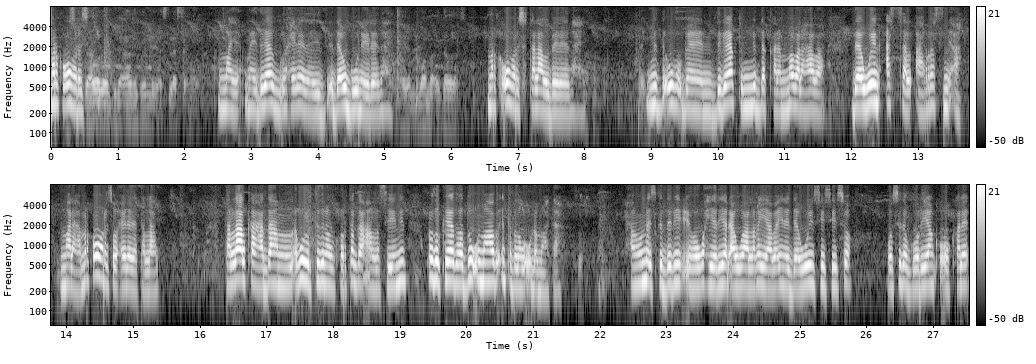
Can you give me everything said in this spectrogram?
marka u horeysa daawada bini aadamka la isla isticmaala maya maya digaag waxay leedahay daawo gooni ay leedahay. Marka u horeysa talaal bay leedahay. Midda u digaagtu midda kale maba lahaba. Daaweyn asal ah rasmi ah ma laha. Marka u horeysa waxay leedahay talaal. Talaalka haddaan laga hortegin oo hortaga aan la siinin cudurkeedu hadduu imaado inta badan way u dhamaataa. Xanuuno iska dabiici oo wax yaryar ah waa laga yaabaa inay daawooyin sii siiso oo sida gooryaanka oo kale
